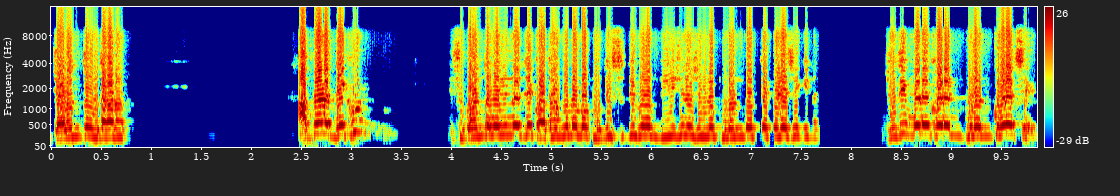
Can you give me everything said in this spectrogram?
জ্বলন্ত উদাহরণ। আপনারা দেখুন, সুকান্ত মজুমদার যে কথাগুলো বা প্রতিশ্রুতিগুলো দিয়েছিল সেগুলো পূরণ করতে পেরেছে কিনা। যদি মনে করেন পূরণ করেছে,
